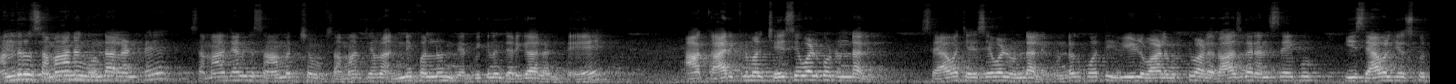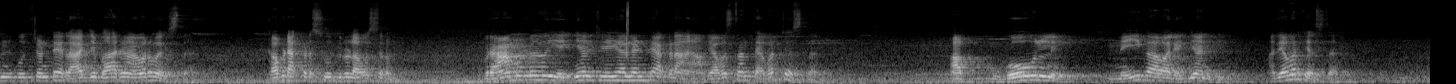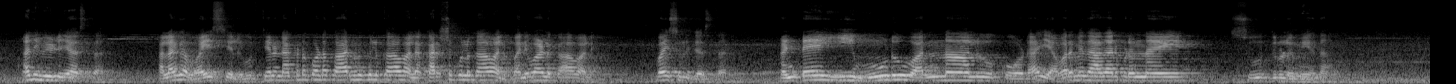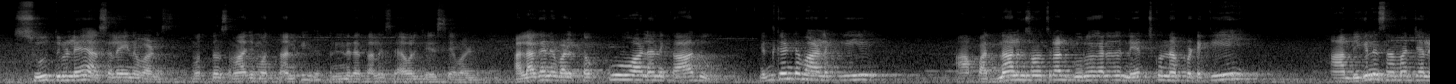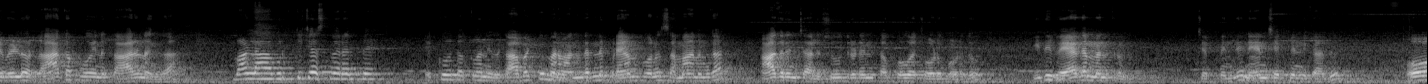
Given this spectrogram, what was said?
అందరూ సమానంగా ఉండాలంటే సమాజానికి సామర్థ్యం సమాజంలో అన్ని పనులు నిర్విఘ్నం జరగాలంటే ఆ కార్యక్రమాలు చేసేవాళ్ళు కూడా ఉండాలి. సేవ చేసేవాళ్ళు ఉండాలి. ఉండకపోతే వీళ్ళు వాళ్ళ వృత్తి వాళ్ళ రాజుగారు ఎంతసేపు ఈ సేవలు చేసుకుని కూర్చుంటే రాజ్యభారం ఎవరు వహిస్తారు? కాబట్టి అక్కడ శూద్రులు అవసరం. బ్రాహ్మణుడు యజ్ఞాలు చేయాలంటే అక్కడ ఆ వ్యవస్థ అంతా ఎవరు చేస్తారు? ఆ గోవుల్ని నెయ్యి కావాలి యజ్ఞానికి అది ఎవరు చేస్తారు? అది వీళ్ళు చేస్తారు. అలాగే వైశ్యులు వృత్తులను అక్కడ కూడా కార్మికులు కావాలి కర్షకులు కావాలి పనివాళ్ళు కావాలి వైశ్యులు చేస్తారు. అంటే ఈ మూడు వర్ణాలు కూడా ఎవరి మీద ఆధారపడి ఉన్నాయి? శూద్రుల మీద. శూద్రులే అసలైన వాళ్ళు. మొత్తం సమాజం మొత్తానికి అన్ని రకాల సేవలు చేసేవాళ్ళు. అలాగనే వాళ్ళు తక్కువ వాళ్ళని కాదు. ఎందుకంటే వాళ్ళకి ఆ పద్నాలుగు సంవత్సరాలు గురువుగారి నేర్చుకున్నప్పటికీ ఆ మిగిలిన సామర్థ్యాలు వీళ్ళు రాకపోయిన కారణంగా వాళ్ళు ఆ వృత్తి చేస్తున్నారంతే. ఎక్కువ తక్కువ అనేది. కాబట్టి మనం అందరినీ ప్రేమపూర్వక సమానంగా ఆదరించాలి. శూద్రుడిని తక్కువగా చూడకూడదు. ఇది వేద మంత్రం చెప్పింది నేను చెప్పింది కాదు. ఓ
